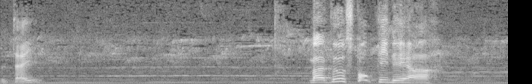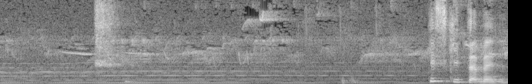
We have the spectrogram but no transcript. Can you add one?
de taille. Ma douce. Qu'est-ce qui t'amène?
